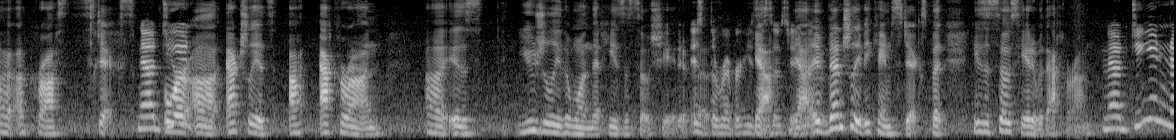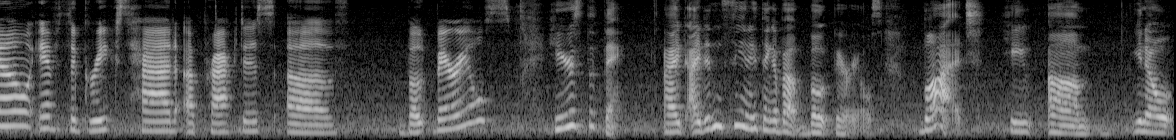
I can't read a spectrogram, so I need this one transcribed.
uh, across Styx. Now, do or you- uh, actually, it's A- Acheron uh, is usually the one that he's associated Is with. the river he's yeah, associated yeah. with. Eventually, it became Styx, but he's associated with Acheron. Now, do you know if the Greeks had a practice of boat burials? Here's the thing. I, I didn't see anything about boat burials, but he, um, you know,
